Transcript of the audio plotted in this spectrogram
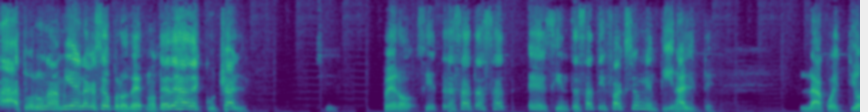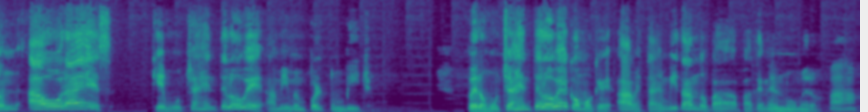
ah, tú eres una mierda, que sea, pero de- no te deja de escuchar. Pero sientes, sat- sat- eh, sientes satisfacción en tirarte. La cuestión ahora es que mucha gente lo ve, a mí me importa un bicho. Pero mucha gente lo ve como que, ah, me están invitando para tener números. Ajá.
